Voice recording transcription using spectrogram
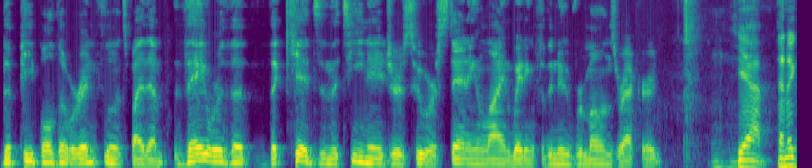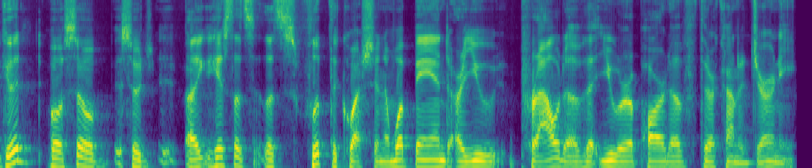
the people that were influenced by them, they were the the kids and the teenagers who were standing in line waiting for the new Ramones record. Mm-hmm. Yeah, and a good well, so so I guess let's let's flip the question. And what band are you proud of that you were a part of their kind of journey?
